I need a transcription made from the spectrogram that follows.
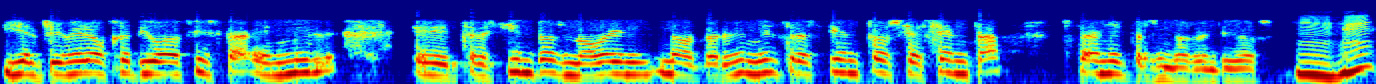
y el primer objetivo alcista en 1390, no, perdón, 1360 está en 1322. Ujú.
